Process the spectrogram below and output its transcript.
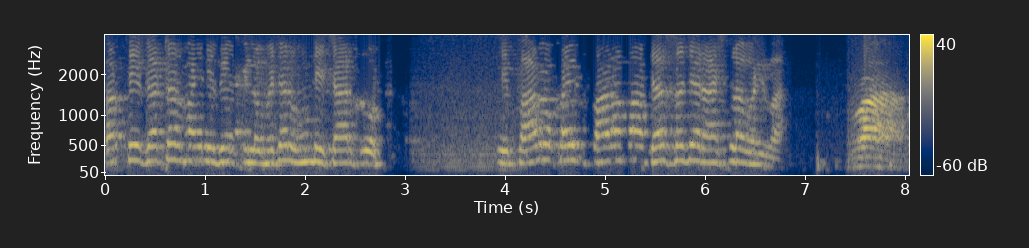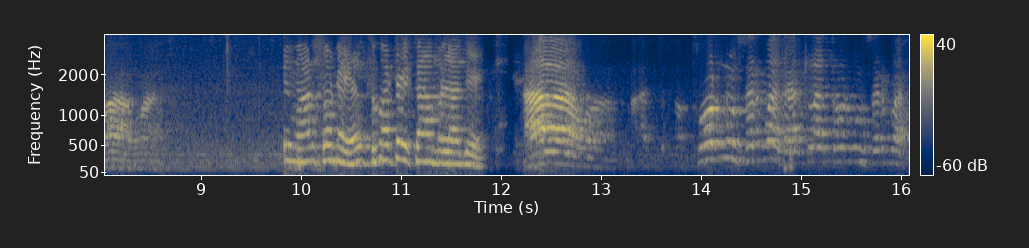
ફરતી ગટર મારી બે કિલોમીટર ઊંડી ચાર ફૂટ. એ પાડો કઈ પાડામાં દસ હજાર આટલા વહીવા વાહ વાહ વાહ. એ માણસોને હેલ્થ માટે કામ લાગે. હા થોરનું શરબત આટલા થોરનું શરબત.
